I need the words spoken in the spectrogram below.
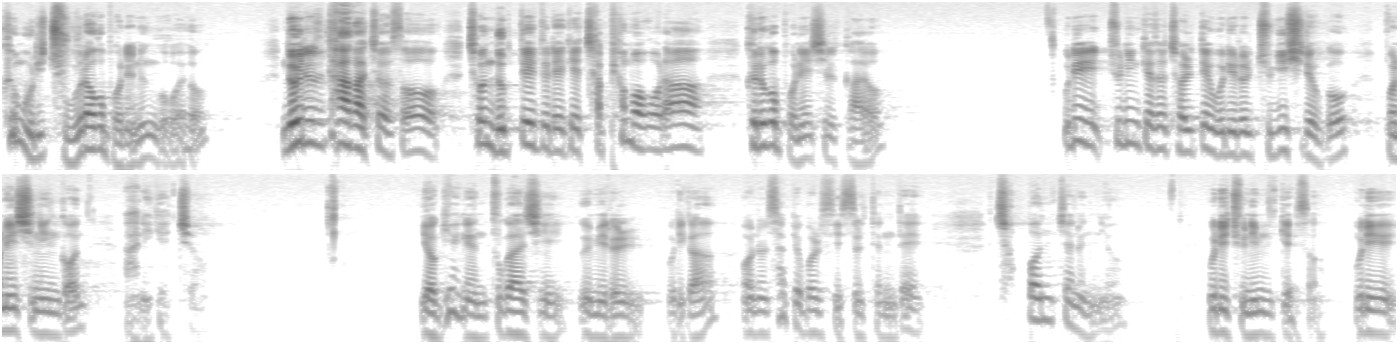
그럼 우리 죽으라고 보내는 거예요? 너희들 다 갇혀서 저 늑대들에게 잡혀 먹어라. 그러고 보내실까요? 우리 주님께서 절대 우리를 죽이시려고 보내시는 건 아니겠죠. 여기에는 두 가지 의미를 우리가 오늘 살펴볼 수 있을 텐데 첫 번째는요. 우리 주님께서 우리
